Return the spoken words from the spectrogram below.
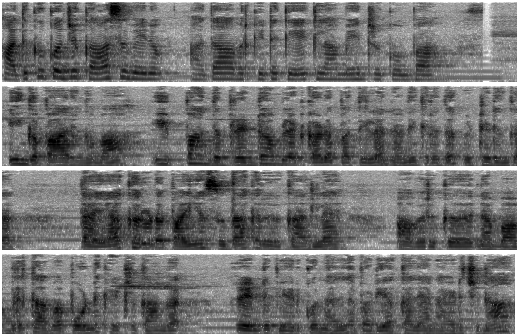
அதுக்கு கொஞ்சம் காசு வேணும். அதான் அவர்கிட்ட கேட்கலாமேன்னு இருக்கோம்ப்பா இங்க பாருங்கம்மா. இப்ப அந்த பிரெட் ஆம்லெட் கடை பத்திலாம் நினைக்கிறத விட்டுடுங்க. தயாகரோட பையன் சுதாகர் இருக்கார்ல அவருக்கு நம்ம அமிர்தாவை பொண்ணு கேட்டிருக்காங்க. ரெண்டு பேருக்கும் நல்லபடியா கல்யாணம் ஆயிடுச்சுன்னா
